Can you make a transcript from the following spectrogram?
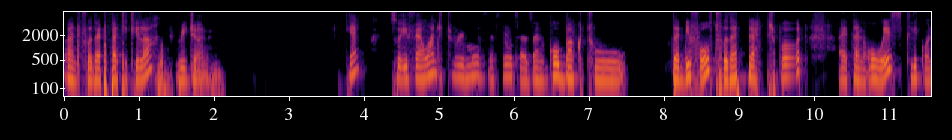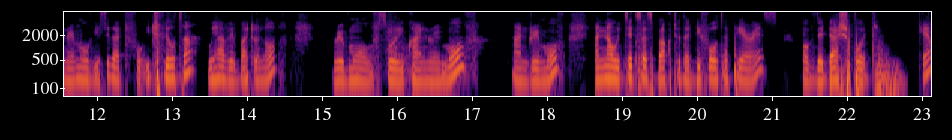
and for that particular region. Okay, so if I want to remove the filters and go back to the default for that dashboard, I can always click on remove. You see that for each filter, we have a button of remove. So you can remove and remove. And now it takes us back to the default appearance of the dashboard. Okay.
